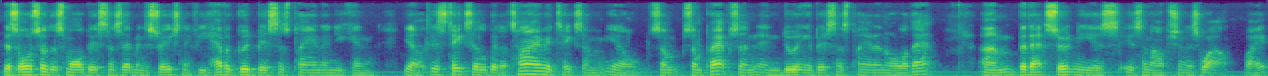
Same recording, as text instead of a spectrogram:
there's also the Small Business Administration. If you have a good business plan and you can, you know, this takes a little bit of time. It takes some, you know, some some preps and, and doing a business plan and all of that. Um, but that certainly is is an option as well, right?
